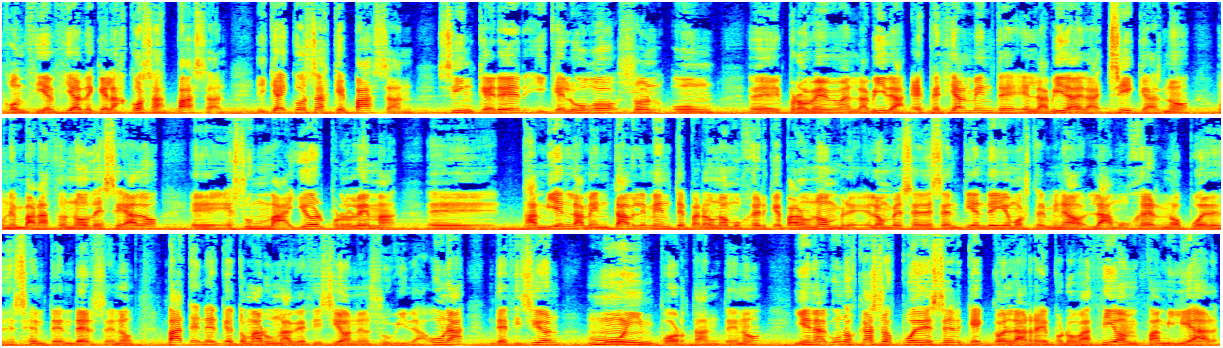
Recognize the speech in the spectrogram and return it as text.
conciencia de que las cosas pasan y que hay cosas que pasan sin querer y que luego son un eh, problema en la vida, especialmente en la vida de las chicas, ¿no? Un embarazo no deseado eh, es un mayor problema, eh, también lamentablemente para una mujer que para un hombre. El hombre se desentiende y hemos terminado. La mujer no puede desentenderse, ¿no? Va a tener que tomar una decisión en su vida, una decisión muy importante, ¿no? Y en algunos casos puede ser que con la reprobación familiar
